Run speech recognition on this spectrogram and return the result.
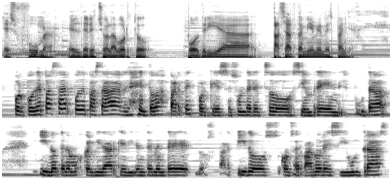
esfuma el derecho al aborto, podría pasar también en España? Por poder pasar, puede pasar en todas partes porque eso es un derecho siempre en disputa y no tenemos que olvidar que evidentemente los partidos conservadores y ultras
